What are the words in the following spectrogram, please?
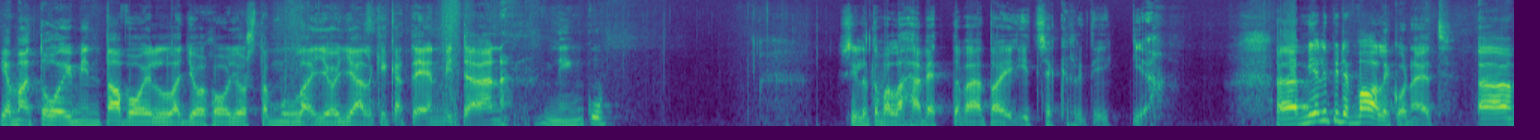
Ja mä toimin tavoilla, johon, josta mulla ei ole jälkikäteen mitään niin kuin, sillä tavalla hävettävää tai itsekritiikkiä. Ää, mielipidevaalikoneet. Ää,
